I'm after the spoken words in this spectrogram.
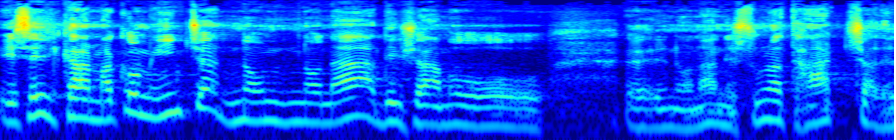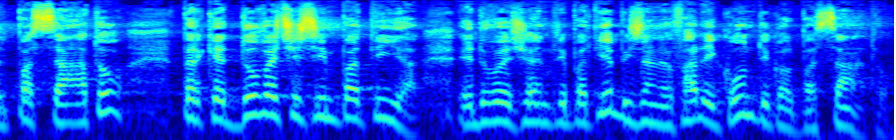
E se il karma comincia non, non, ha, diciamo, eh, non, ha, nessuna traccia del passato, perché dove c'è simpatia e dove c'è antipatia bisogna fare i conti col passato.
